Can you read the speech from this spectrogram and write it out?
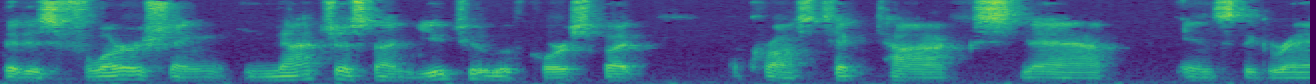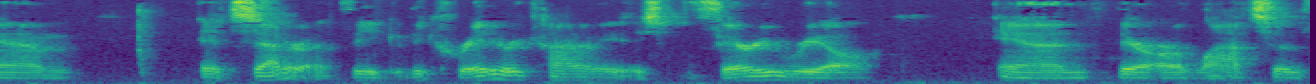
that is flourishing not just on YouTube, of course, but across TikTok, Snap, Instagram, etc. The the creator economy is very real, and there are lots of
